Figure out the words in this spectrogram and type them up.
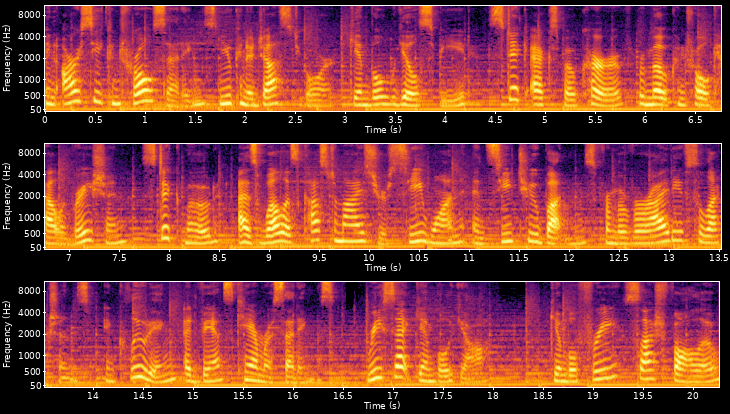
In RC control settings, you can adjust your gimbal wheel speed, stick expo curve, remote control calibration, stick mode, as well as customize your C1 and C2 buttons from a variety of selections, including advanced camera settings, reset gimbal yaw, gimbal free slash follow,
